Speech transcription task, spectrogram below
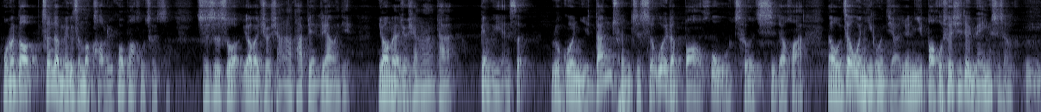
我们倒真的没有怎么考虑过保护车漆，只是说要么就想让它变亮一点，要么就想让它变个颜色。如果你单纯只是为了保护车漆的话，那我再问你一个问题啊，就是你保护车漆的原因是什么？嗯，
